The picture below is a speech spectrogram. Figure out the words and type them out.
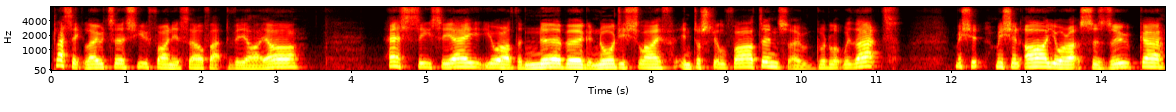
Classic Lotus, you find yourself at VIR. SCCA, you are at the Nürburg Nordschleife Industriefahrten, so good luck with that. Mission, Mission R, you are at Suzuka.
